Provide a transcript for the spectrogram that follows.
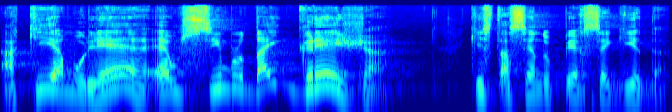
Aqui a mulher é um símbolo da igreja que está sendo perseguida.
